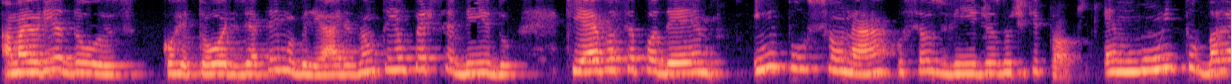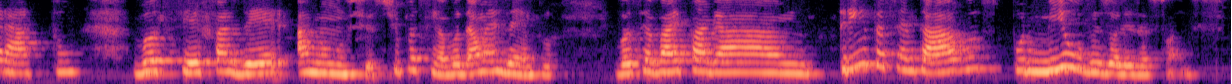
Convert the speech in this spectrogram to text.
a maioria dos corretores e até imobiliários não tenham percebido, que é você poder impulsionar os seus vídeos no TikTok. É muito barato você fazer anúncios. Tipo assim, eu vou dar um exemplo você vai pagar 30 centavos por mil visualizações.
